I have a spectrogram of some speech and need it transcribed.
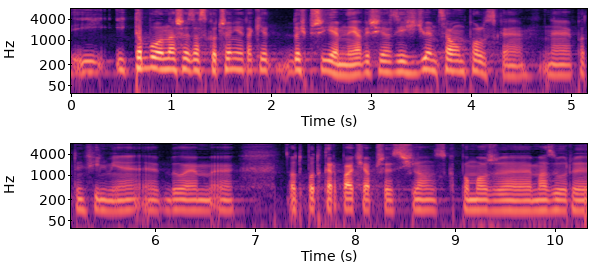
i, I, to było nasze zaskoczenie takie dość przyjemne. Ja wiesz, ja zjeździłem całą Polskę po tym filmie. Byłem od Podkarpacia przez Śląsk, Pomorze, Mazury,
